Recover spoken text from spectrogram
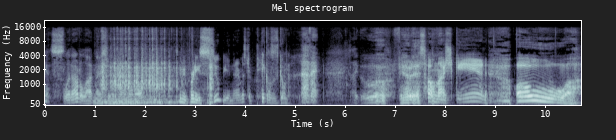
It slid out a lot nicer than normal. It's gonna be pretty soupy in there. Mr. Pickles is gonna love it. He's like, ooh, feel this on my skin. Oh,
